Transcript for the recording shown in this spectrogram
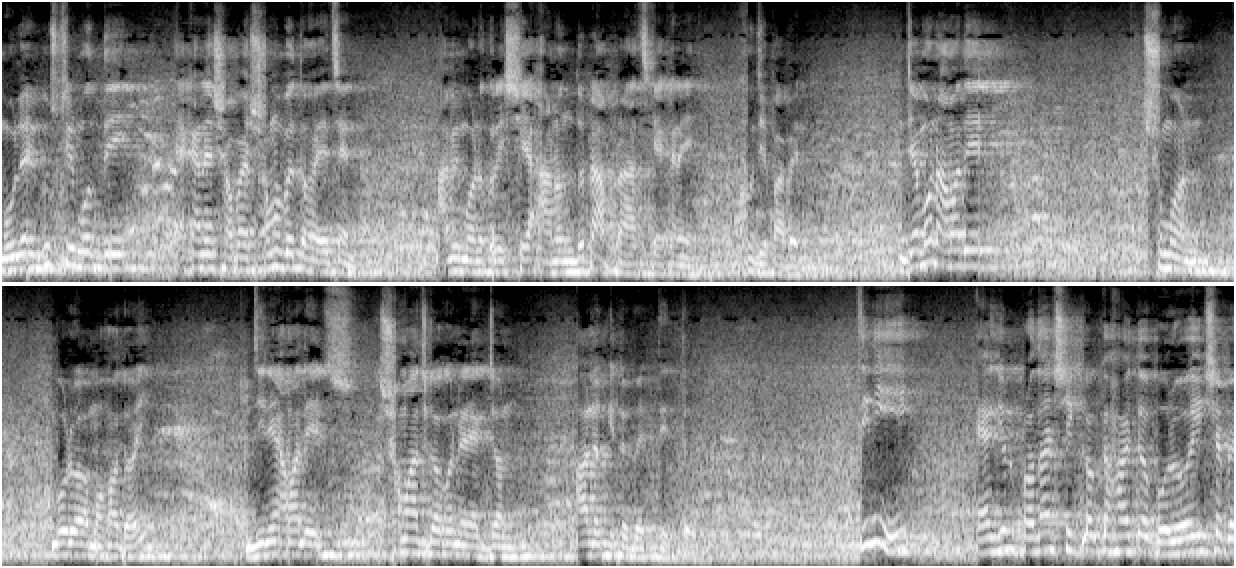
মূলের গোষ্ঠীর মধ্যে এখানে সবাই সমবেত হয়েছেন। আমি মনে করি সে আনন্দটা আপনারা আজকে এখানে খুঁজে পাবেন। যেমন আমাদের সুমন বড়ুয়া মহোদয়, যিনি আমাদের সমাজ গগনের একজন আলোকিত ব্যক্তিত্ব। তিনি একজন প্রধান শিক্ষককে হয়তো বড়ুয়া হিসেবে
